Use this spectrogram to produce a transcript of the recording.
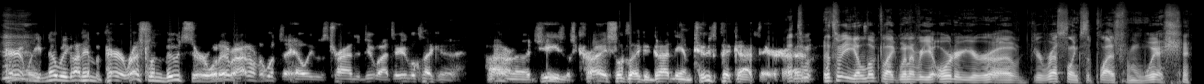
Apparently, nobody got him a pair of wrestling boots or whatever. I don't know what the hell he was trying to do out there. He looked like a I don't know. Jesus Christ, looked like a goddamn toothpick out there. That's what, that's what you look like whenever you order your uh, your wrestling supplies from Wish.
